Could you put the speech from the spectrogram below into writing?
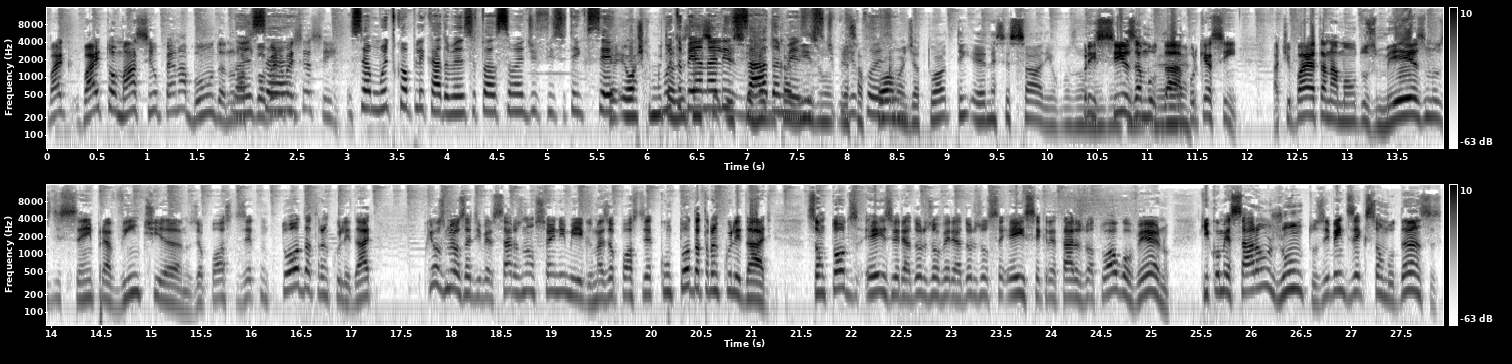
vai, vai tomar sim o pé na bunda. No Não, nosso governo é, vai ser assim. Isso é muito complicado mesmo. A situação é difícil, tem que ser é, eu acho que muito bem analisada esse mesmo. Esse tipo essa de forma de atuar tem, é necessário em alguns momentos. Precisa mudar, é. porque assim. Atibaia está na mão dos mesmos de sempre há 20 anos. Eu posso dizer com toda tranquilidade porque os meus adversários não são inimigos, mas eu posso dizer com toda tranquilidade, são todos ex-vereadores ou vereadores ou ex-secretários do atual governo que começaram juntos e vem dizer que são mudanças.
